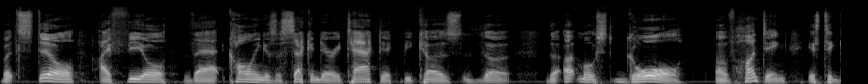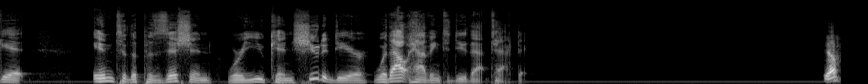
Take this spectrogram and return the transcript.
but still I feel that calling is a secondary tactic because the the utmost goal of hunting is to get into the position where you can shoot a deer without having to do that tactic. Yep.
